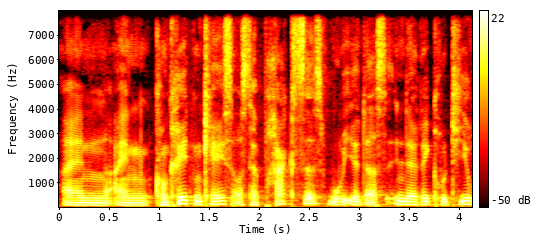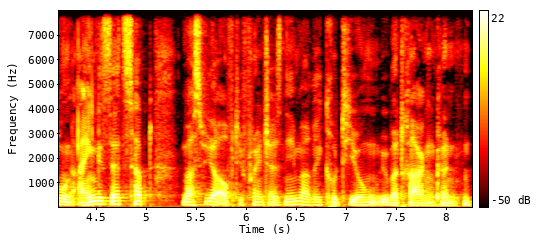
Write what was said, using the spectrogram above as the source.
einen, einen konkreten Case aus der Praxis, wo ihr das in der Rekrutierung eingesetzt habt, was wir auf die Franchise-Nehmer-Rekrutierung übertragen könnten?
